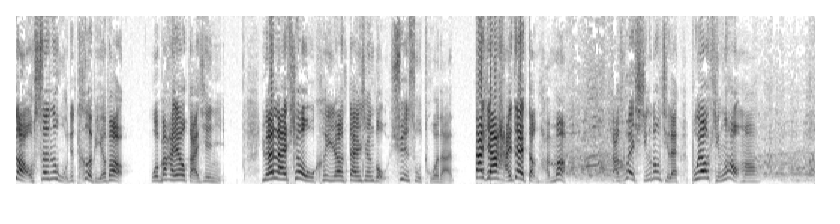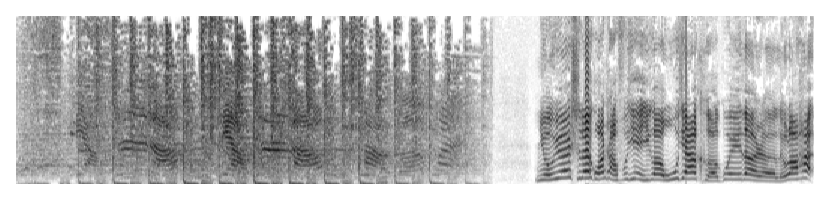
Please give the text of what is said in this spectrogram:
老身子骨就特别棒，我们还要感谢你。原来跳舞可以让单身狗迅速脱单。家还在等什么？赶快行动起来，不要停好吗？纽约时代广场附近，一个无家可归的流浪汉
